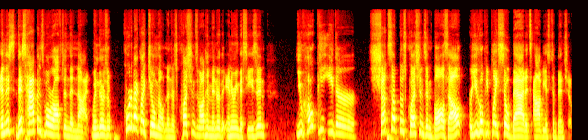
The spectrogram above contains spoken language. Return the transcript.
and this this happens more often than not. When there's a quarterback like Joe Milton and there's questions about him enter the, entering the season, you hope he either shuts up those questions and balls out, or you hope he plays so bad it's obvious to bench him.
